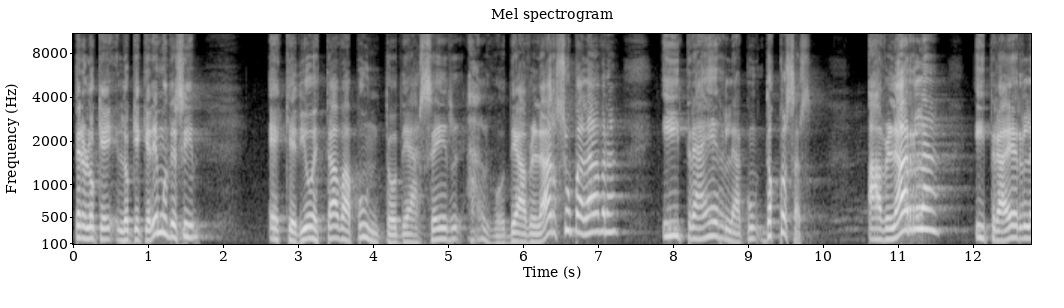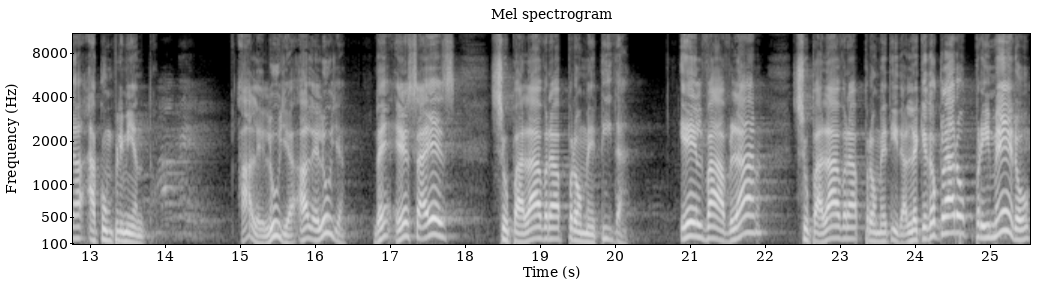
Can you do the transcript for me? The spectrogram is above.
Pero lo que, lo que queremos decir es que Dios estaba a punto de hacer algo, de hablar su palabra y traerla. Dos cosas. Hablarla y traerla a cumplimiento. Aleluya, aleluya. ¿Ve? Esa es su palabra prometida. Él va a hablar su palabra prometida. ¿Le quedó claro? Primero,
